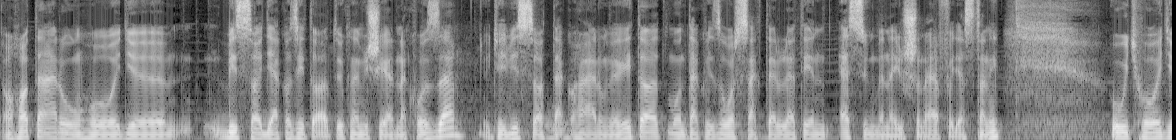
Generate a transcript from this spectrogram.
a határon, hogy visszaadják az italt, ők nem is érnek hozzá, úgyhogy visszaadták a három italt, mondták, hogy az ország területén eszünkbe ne jusson elfogyasztani. Úgyhogy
